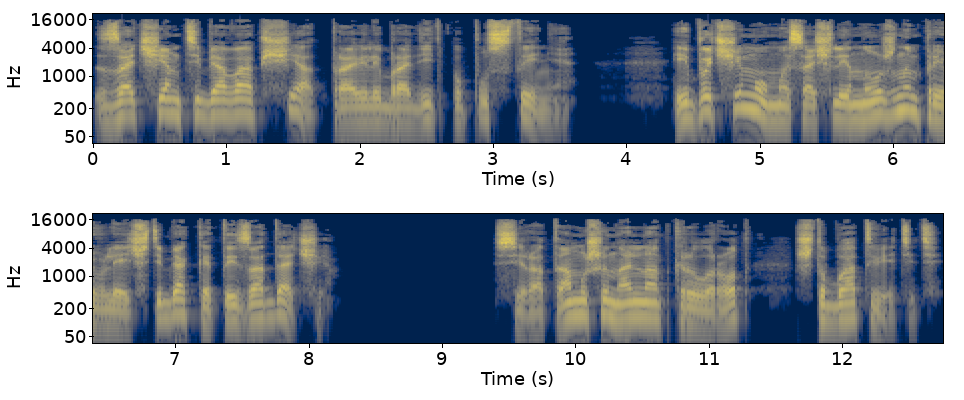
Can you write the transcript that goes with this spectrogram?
зачем тебя вообще отправили бродить по пустыне? И почему мы сочли нужным привлечь тебя к этой задаче? Сирота машинально открыл рот, чтобы ответить,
